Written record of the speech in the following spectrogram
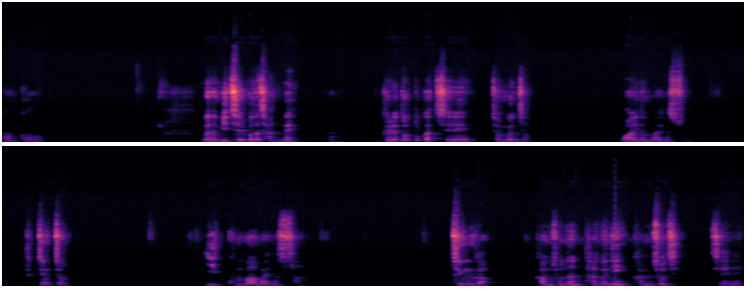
다음 거. 이거는 1보다 작네. 어. 그래도 똑같이 점근선. y는 마이너스 5. 특징점. 2, 마이너스 4. 증가. 감소는 당연히 감소지. 이제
